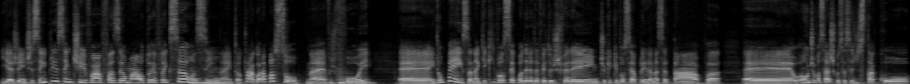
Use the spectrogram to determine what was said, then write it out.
E a gente sempre incentiva a fazer uma autorreflexão, assim, uhum. assim, né? Então, tá, agora passou, né? Foi. Uhum é, então pensa, né? O que, que você poderia ter feito diferente? O que, que você aprendeu nessa etapa? É, onde você acha que você se destacou?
